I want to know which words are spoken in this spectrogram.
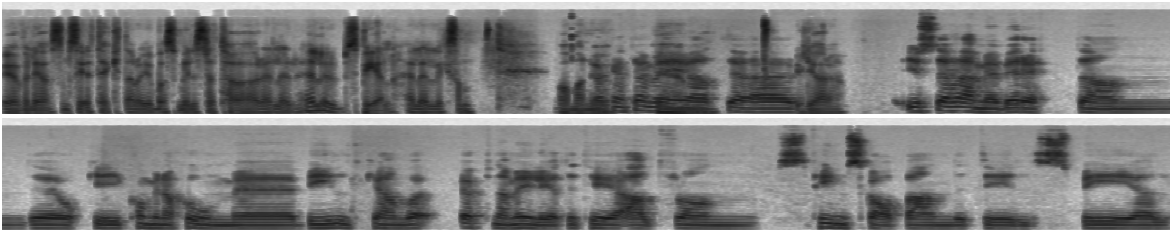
överleva som serietecknare och jobba som illustratör eller, eller spel eller liksom vad man nu Jag kan tänka mig um, att det är vill göra. Just det här med berättande och i kombination med bild kan vara, öppna möjligheter till allt från filmskapande till spel,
